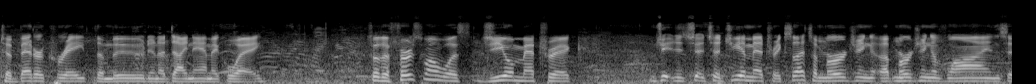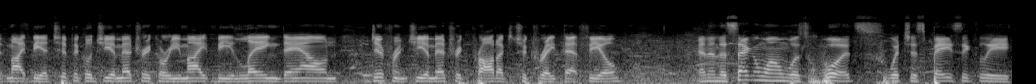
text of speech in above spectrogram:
to better create the mood in a dynamic way. So the first one was geometric it's, it's, a geometric, so that's a merging, a merging of lines. It might be a typical geometric, or you might be laying down different geometric products to create that feel. And then the second one was woods, which is basically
